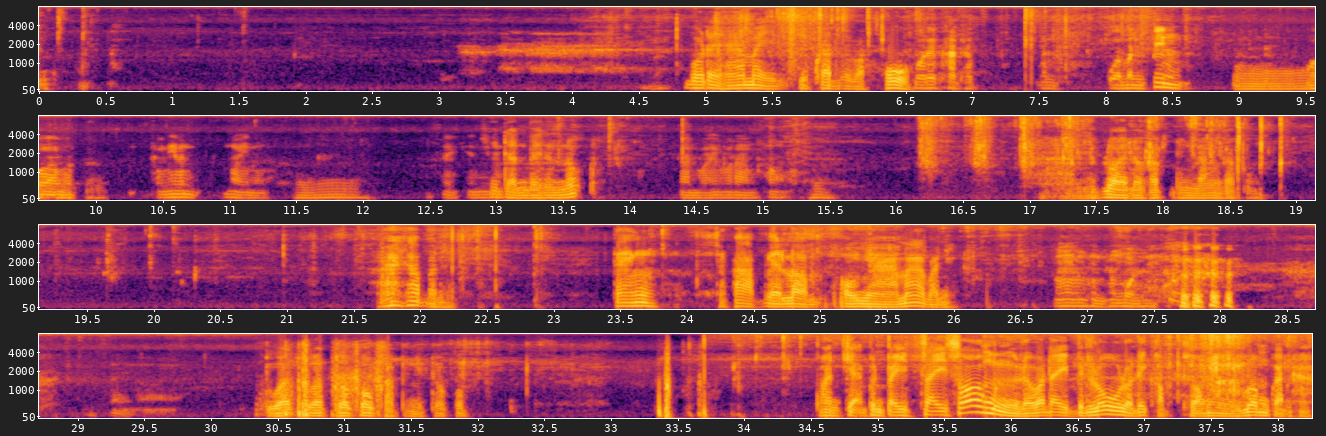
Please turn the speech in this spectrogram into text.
บ่ได้หาไม่เก็บคัดไว้ป่ะโอ้บริขัดครับ มันกลัวมันปิ้นโอ้ว่าตรงนี้มันหน่อยหนึงโอ้ใส่แค่นี้ใช้ดันไปนั่นเนาะกันไว้เวลาเข้าอ่าเรียบร้อยแล้วครับหนึ่งลังครับผมอ่าครับบัดนี้ แต่งสภาพแวดล้อมเอาหญ้ามาบัดนี้ ไม่ให้มันถึงข้างบนเลยใส่หน่อยตัวตัวตัวกบครับนี่ตัวกบ ผ่านแกะเป็นไปใส่ซองมือแล้วว่าได้เป็นโลเราได้ขับสองมือร่วมกันฮะ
